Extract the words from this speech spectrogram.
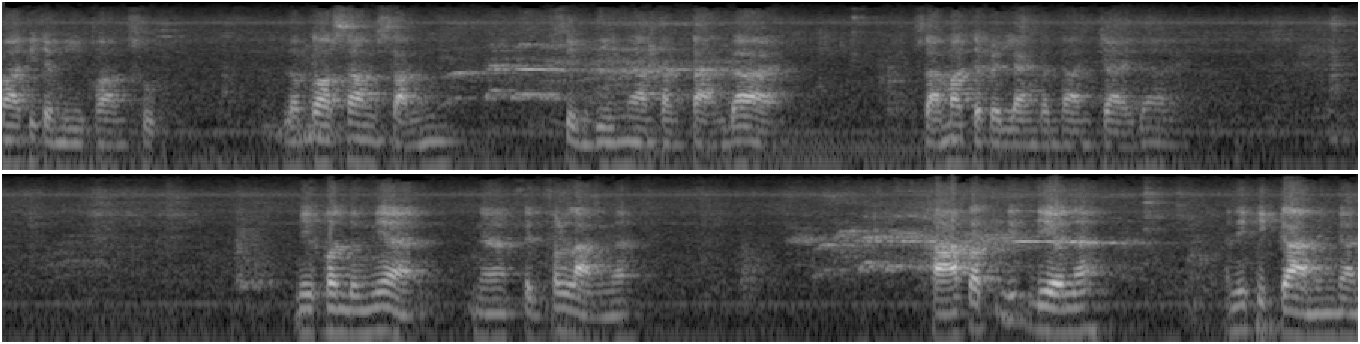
มารถที่จะมีความสุข แล้วก็สร้างสรรค์สิ่งดีงามต่างๆได้ สามารถจะเป็นแรงบันดาลใจได้ มีคนตรงเนี้ยนะเป็นฝรั่งนะขาก็นิดเดียวนะ อันนี้พิการเหมือนกัน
